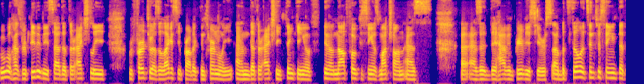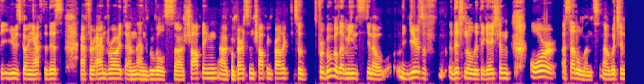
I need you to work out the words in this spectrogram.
Google has repeatedly said that they're actually referred to as a legacy product internally, and that they're actually thinking of you know not focusing as much on as uh, as it, they have in previous years. Uh, but still, it's interesting that the EU is going after this after Android and and Google's uh, shopping uh, comparison shopping product. So for Google, that means you know years of additional litigation or a settlement, uh, which in,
